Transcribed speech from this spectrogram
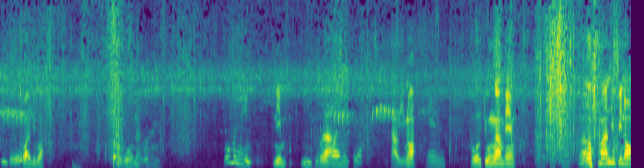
นี่เด้ปล่อยอยู่บ่โอ้โหน่ะโอ้ยโอ้มันนิ่ม นิ่ม อืมขึ้นโอ้ยล่า ปล่อยมันเสือกขาวอีกเนาะแม่นโอ้ยจุ่มงามแฮงเอาละครับครับเอ้าหมันอยู่พี่น้อง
